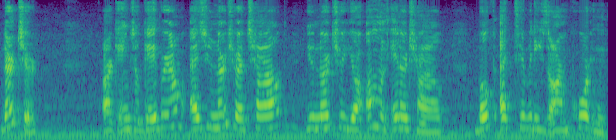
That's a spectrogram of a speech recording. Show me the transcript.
Nurture, Archangel Gabriel. As you nurture a child, you nurture your own inner child. Both activities are important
